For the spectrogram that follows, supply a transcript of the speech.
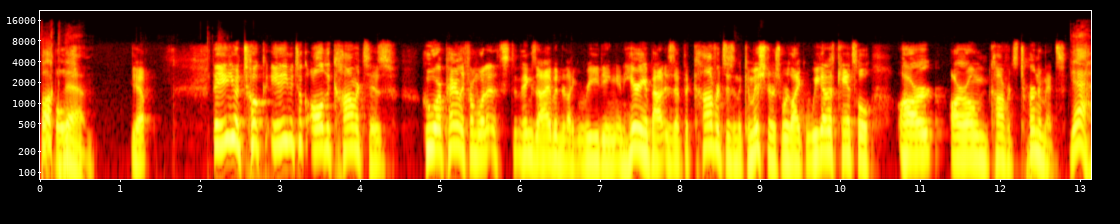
Fuck Bullshit. them. Yep. They even took it even took all the conferences who are apparently from what things that I've been like reading and hearing about is that the conferences and the commissioners were like, we got to cancel our our own conference tournaments, Yeah.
